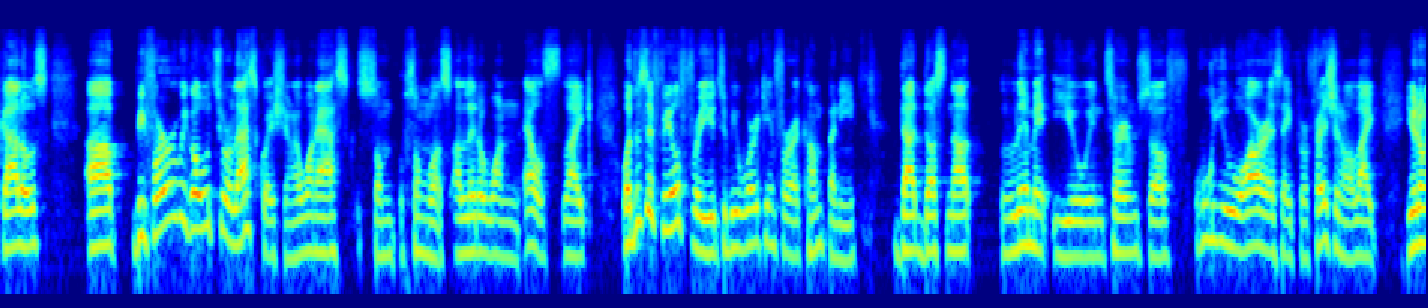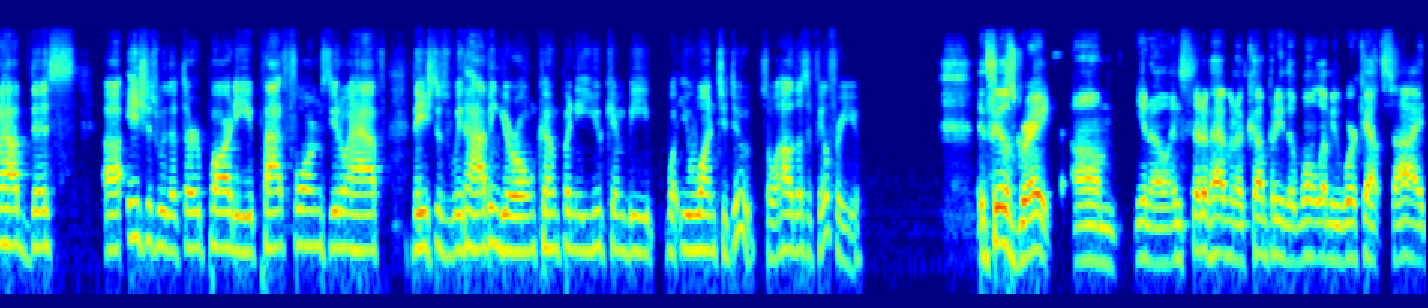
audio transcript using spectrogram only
Gallows. Uh, before we go to our last question, I want to ask some somewhat a little one else. Like, what does it feel for you to be working for a company that does not limit you in terms of who you are as a professional? Like, you don't have this uh, issues with the third party platforms. You don't have the issues with having your own company. You can be what you want to do. So, how does it feel for you? It feels great. Um, you know, instead of having a company that won't let me work outside,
